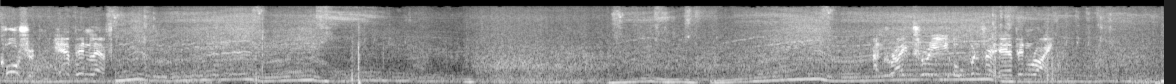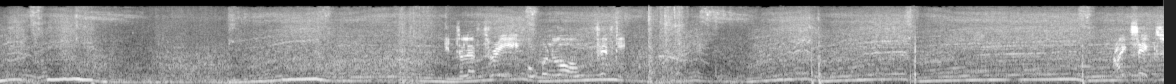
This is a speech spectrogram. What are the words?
Caution, hairpin left. And right 3, open for hairpin right. Into left 3, open long, 50. 6,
